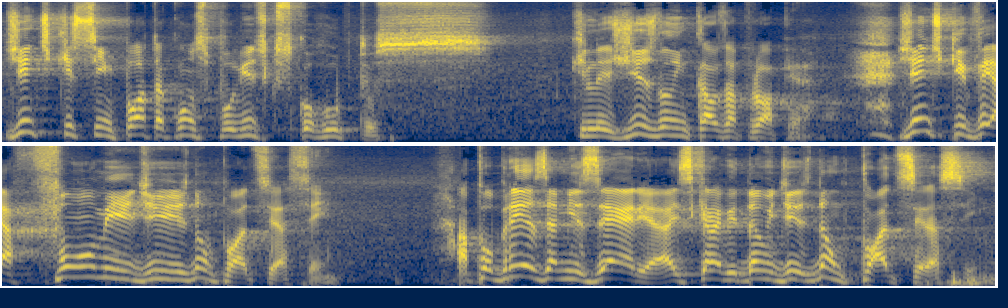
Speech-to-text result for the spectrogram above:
Gente que se importa com os políticos corruptos, que legislam em causa própria. Gente que vê a fome e diz: não pode ser assim. A pobreza, a miséria, a escravidão e diz: não pode ser assim.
